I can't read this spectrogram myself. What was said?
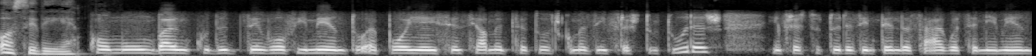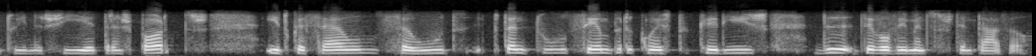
OCDE. Como um banco de desenvolvimento apoia essencialmente setores como as infraestruturas, infraestruturas entenda-se água, saneamento, energia, transportes, educação, saúde, portanto, sempre com este cariz de desenvolvimento sustentável,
